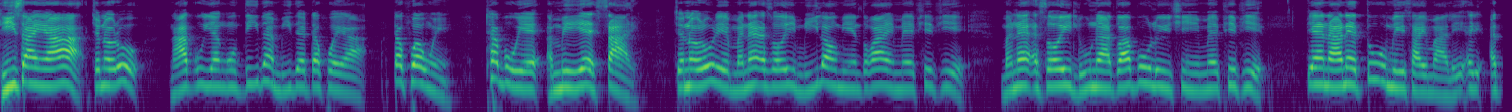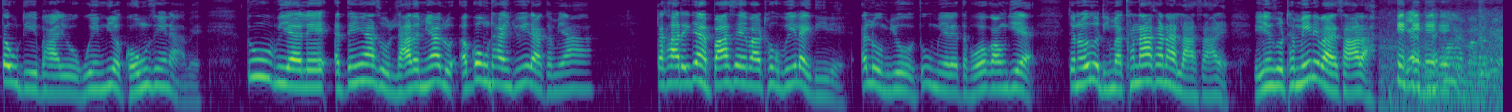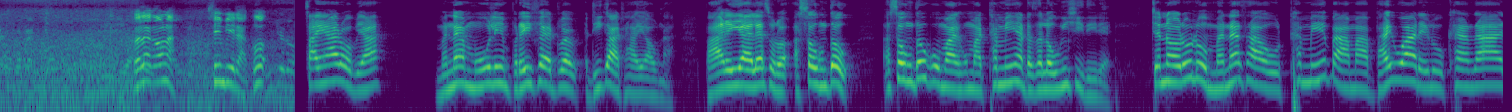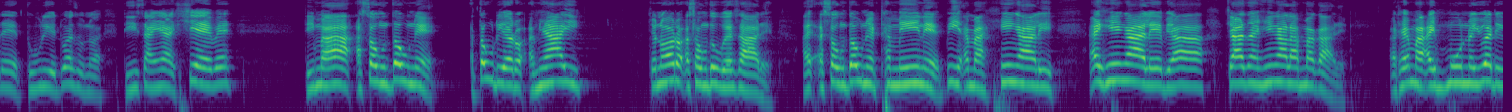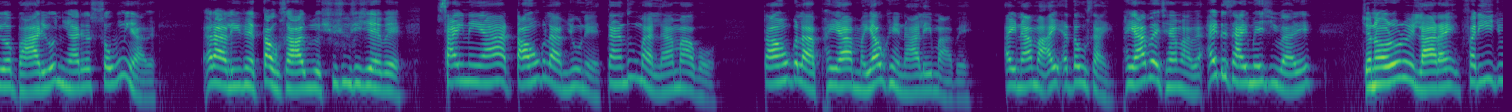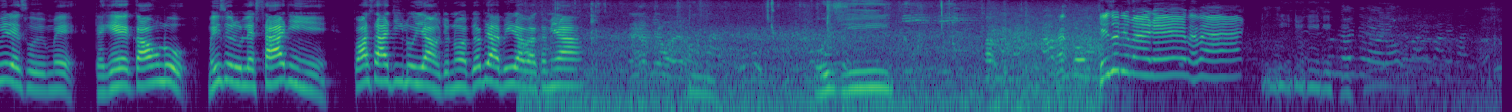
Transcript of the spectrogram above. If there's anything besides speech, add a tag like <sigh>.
ဒီဆိုင်ကကျွန်တော်တို့နာကူရန်ကုန်တီးသက်မီးသက်တပ်ဖွဲ့ကတပ်ဖွဲ့ဝင်ထပ်ဖို့ရဲ့အမေရဲ့ဆိုင်ကျွန်တော်တို့တွေမနေ့အစောကြီးမီးလောင်မြင်သွားရင်ပဲဖြစ်ဖြစ်မနေ့အစောကြီးလူနာသွားပို့လို့ရှိရင်ပဲဖြစ်ဖြစ်ပြန်လာတဲ့သူ့အမေဆိုင်မှာလေအဲ့ဒီအတုတ်တွေဘာတွေကိုဝင်ပြီးတော့ဂုံးစင်းတာပဲသူ့အမေကလည်းအတင်းရဆိုလာသမျှလို့အကုန်ထိုင်ကျွေးတာခင်ဗျာ တခါတည်းကျရင်ပါဆယ်ပါထုတ်ပေးလိုက်သေးတယ်အဲ့လိုမျိုးသူ့အမေလည်းသဘောကောင်းချက်ကျွန်တော်တို့ဆိုဒီမှာခဏခဏလာစားတယ်အရင်ဆိုထမင်းတွေပါစားတာဘယ်လဲကောင်းလားရှင်းပြတာကိုဆိုင်ရတော့ဗျာမနက်မိုးလင်း breakfast အတွက်အဓိကထားရောက်တာဘာတွေရလဲဆိုတော့အစုံတုတ်အစုံတုတ်ကိုမှဟိုမှာထမင်းကတစ်စလုံးကြီးရှိသေးတယ်ကျွန်တော်တို့လိုမနက်စာကိုထမင်းပါမှဘိုက်ဝတယ်လို့ခံစားရတဲ့သူတွေအတွက်ဆိုတော့ဒီဆိုင်က share ပဲဒီမှာအစုံတုတ်နဲ့အတုတ်တွေကတော့အများကြီး ကျွန်တော်ကတော့အစုံတုတ်ပဲစားရတယ်အဲအစုံတုတ်နဲ့ထမင်းနဲ့ပြီးရင်အမှဟင်းကားလေးအဲဟင်းကားလည်းဗျာကြာစံဟင်းကားလားမှတ်ကြတယ်အထက်မှာအဲမှုန်နရွက်တွေရောဘာတွေရောညာတွေရောစုံနေရပဲအဲ့ဒါလေးနဲ့တောက်စားပြီးတော့ရှူးရှူးရှဲရှဲပဲဆိုင်နေရတောင်းကလာမြို့နယ်တန်သူမှလမ်းမပေါ်တောင်းကလာဖះမရောက်ခင်သားလေးမှာပဲအဲ့နားမှာအဲ့အတုတ်ဆိုင်ဖះဘက်ချမ်းမှာပဲအဲ့ဒီဆိုင်မရှိပါလေကျွန်တော်တို့တွေလာတိုင်းဖရီးကျွေးတယ်ဆိုပေမဲ့တကယ်ကောင်းလို့မိတ်ဆွေတို့လည်းစားခြင်းရင်သွားစားကြည့်လို့ရအောင်ကျွန်တော်ကပြောပြပေးတာပါခင်ဗျာ 오지? 개소리 말해. 바이바이. <laughs>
